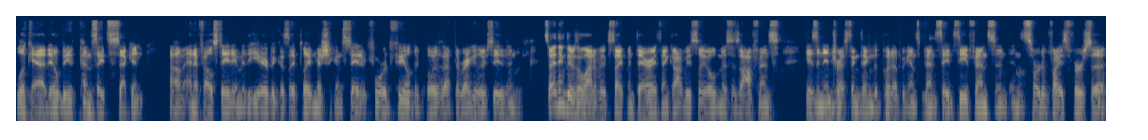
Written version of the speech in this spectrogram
look at. It'll be Penn State's second um, NFL Stadium of the Year because they played Michigan State at Ford Field to close out the regular season. So I think there's a lot of excitement there. I think obviously Ole Miss's offense is an interesting thing to put up against Penn State's defense and, and sort of vice versa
